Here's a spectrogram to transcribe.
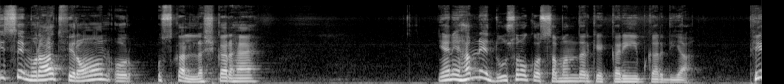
اس سے مراد فرعون اور اس کا لشکر ہے۔ یعنی ہم نے دوسروں کو سمندر کے قریب کر دیا۔ پھر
